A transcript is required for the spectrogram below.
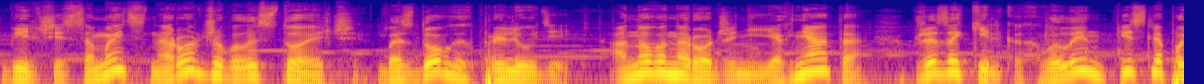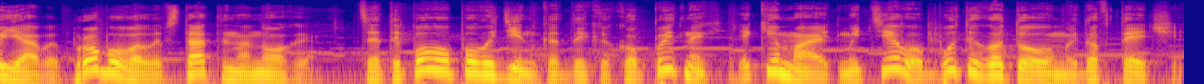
Більшість самиць народжували стоячи, без довгих прелюдій, а новонароджені ягнята вже за кілька хвилин після появи пробували встати на ноги. Це типова поведінка диких копитних, які мають миттєво бути готовими до втечі.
